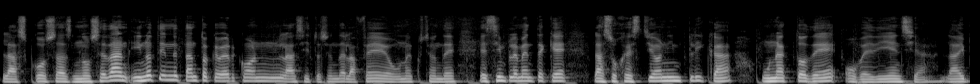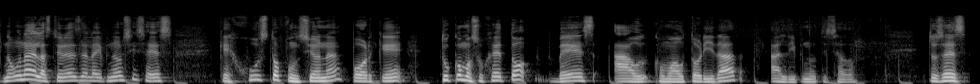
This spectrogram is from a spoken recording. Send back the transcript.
las cosas no se dan. Y no tiene tanto que ver con la situación de la fe o una cuestión de... Es simplemente que la sugestión implica un acto de obediencia. Una de las teorías de la hipnosis es que justo funciona porque tú como sujeto ves como autoridad al hipnotizador. Entonces,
